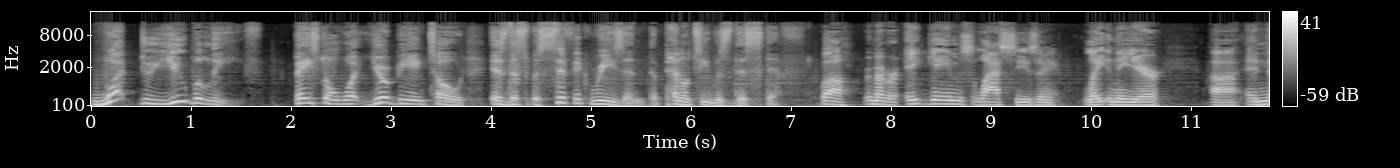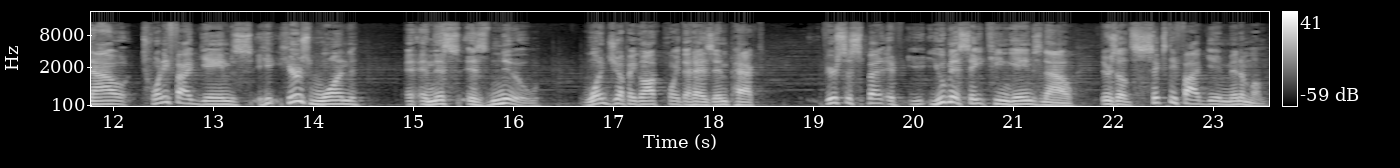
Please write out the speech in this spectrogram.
What do you believe, based on what you're being told, is the specific reason the penalty was this stiff? Well, remember, eight games last season, late in the year, uh, and now 25 games. He- Here's one, and and this is new, one jumping off point that has impact. If you're suspended, if you, you miss 18 games now, there's a 65 game minimum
